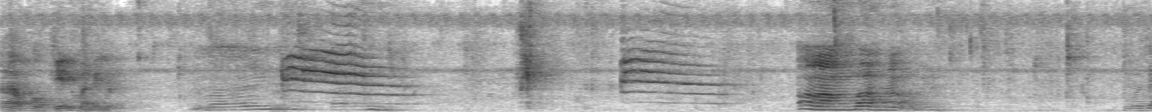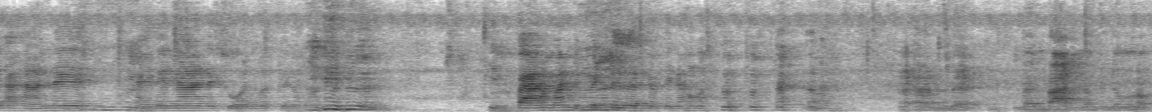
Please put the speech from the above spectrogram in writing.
อ้าวพอกินมาดิอ่าบ้า มันจะอาหารในไห่ในนาในสวนหมดเลยกินปลามันอยู่เป็นเดือนนะพี่น้องอาหารแบบบ้านๆเนาะพี่น้องเนาะ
